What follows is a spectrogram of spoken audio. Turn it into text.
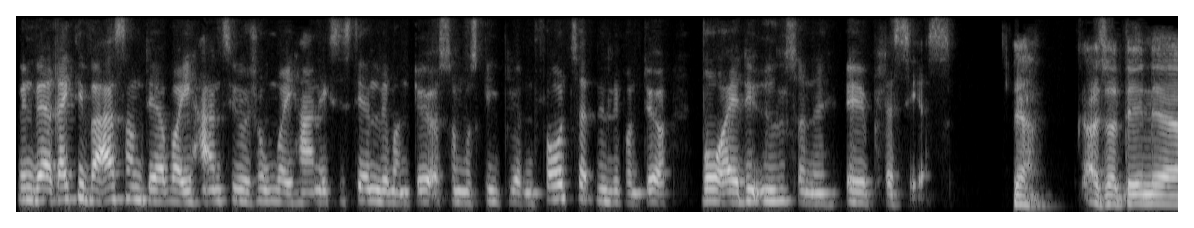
Men vær rigtig varsom der, hvor I har en situation, hvor I har en eksisterende leverandør, som måske bliver den fortsatte leverandør, hvor er det ydelserne øh, placeres. Ja, altså den er,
